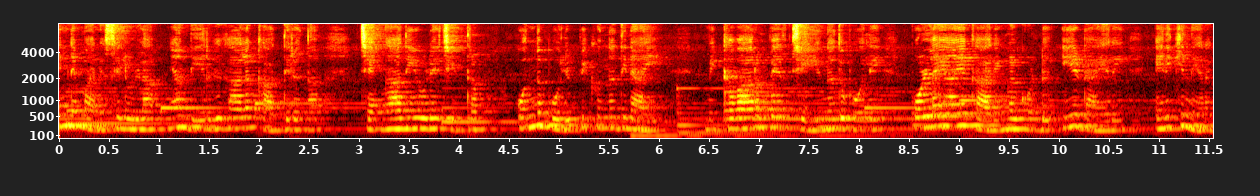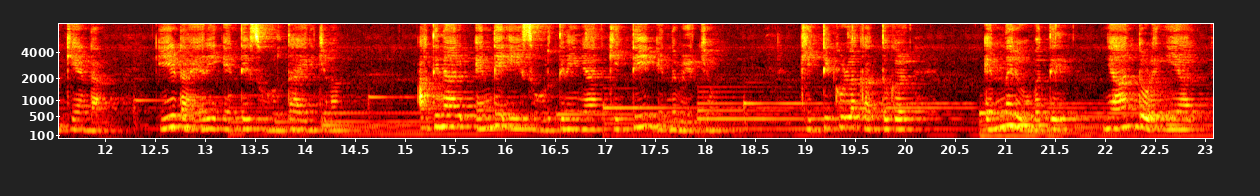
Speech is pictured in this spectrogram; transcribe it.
എന്റെ മനസ്സിലുള്ള ഞാൻ ദീർഘകാലം കാത്തിരുന്ന ചെങ്ങാതിയുടെ ചിത്രം ഒന്ന് പൊലിപ്പിക്കുന്നതിനായി മിക്കവാറും പേർ ചെയ്യുന്നതുപോലെ പൊള്ളയായ കാര്യങ്ങൾ കൊണ്ട് ഈ ഡയറി എനിക്ക് നിറയ്ക്കേണ്ട. ഈ ഡയറി എന്റെ സുഹൃത്തായിരിക്കണം. അതിനാൽ എന്റെ ഈ സുഹൃത്തിനെ ഞാൻ കിറ്റി എന്ന് വിളിക്കും. കിറ്റിക്കുള്ള കത്തുകൾ എന്ന രൂപത്തിൽ ഞാൻ തുടങ്ങിയാൽ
